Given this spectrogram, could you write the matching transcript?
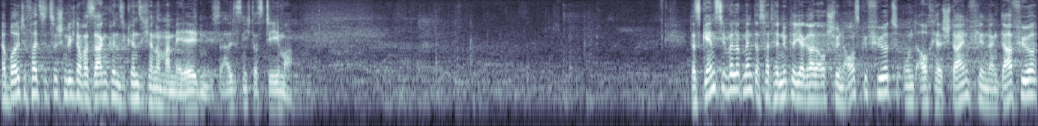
Herr Bolte, falls Sie zwischendurch noch was sagen können, Sie können sich ja noch mal melden, ist alles nicht das Thema. Das Games Development, das hat Herr Nückel ja gerade auch schön ausgeführt und auch Herr Stein, vielen Dank dafür,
